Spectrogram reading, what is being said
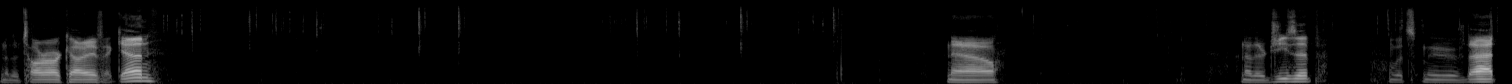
Another tar archive again. Now, another gzip. Let's move that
